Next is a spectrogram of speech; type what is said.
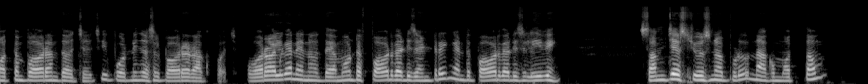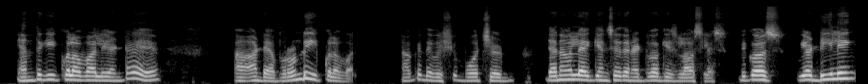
మొత్తం పవర్ అంతా వచ్చేసి ఈ పోర్ట్ నుంచి అసలు పవరే రాకపోవచ్చు. ఓవరాల్గా నేను the amount of power that is entering and the power that is leaving sum చేసి చూసినప్పుడు నాకు మొత్తం ఎంతకి ఈక్వల్ అవ్వాలి అంటే అంటే రెండు ఈక్వల్ అవ్వాలి. Okay the wish both should then only I can say the network is lossless because we are dealing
